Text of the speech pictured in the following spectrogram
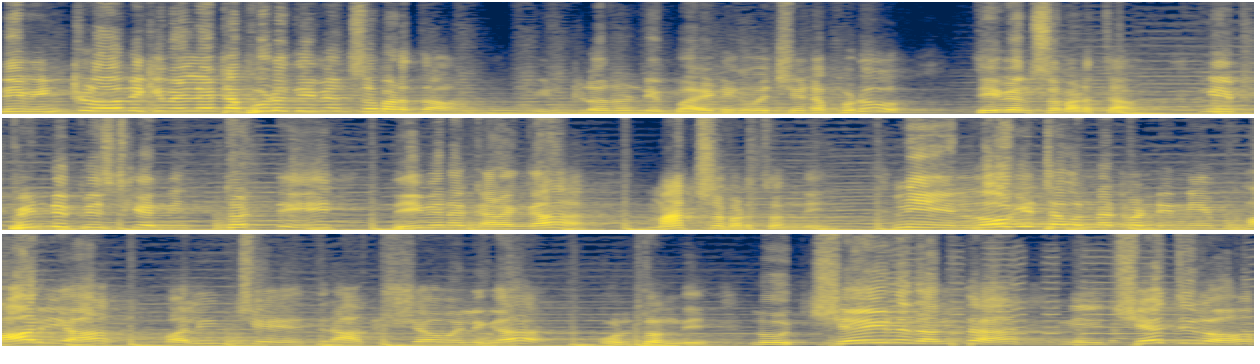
నీవు ఇంట్లోనికి వెళ్ళేటప్పుడు దీవించబడతావు. ఇంట్లో నుండి బయటికి వచ్చేటప్పుడు దీవించబడతావు. నీ పిండి పిసికెన్ని తొట్టి దీవెనకరంగా మార్చబడుతుంది. నీ లోగిట ఉన్నటువంటి నీ భార్య ఫలించే ద్రాక్షవలిగా ఉంటుంది. నువ్వు చేయనిదంతా నీ చేతిలో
